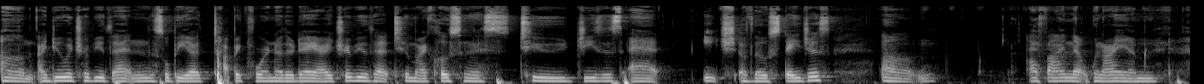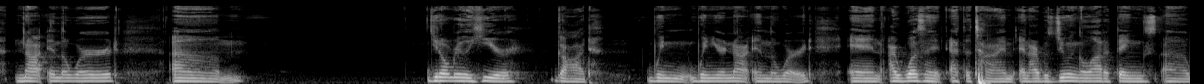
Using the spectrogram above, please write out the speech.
Um, I do attribute that, and this will be a topic for another day. I attribute that to my closeness to Jesus at each of those stages. Um, I find that when I am not in the Word, um, you don't really hear God when when you're not in the Word. And I wasn't at the time, and I was doing a lot of things, uh,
